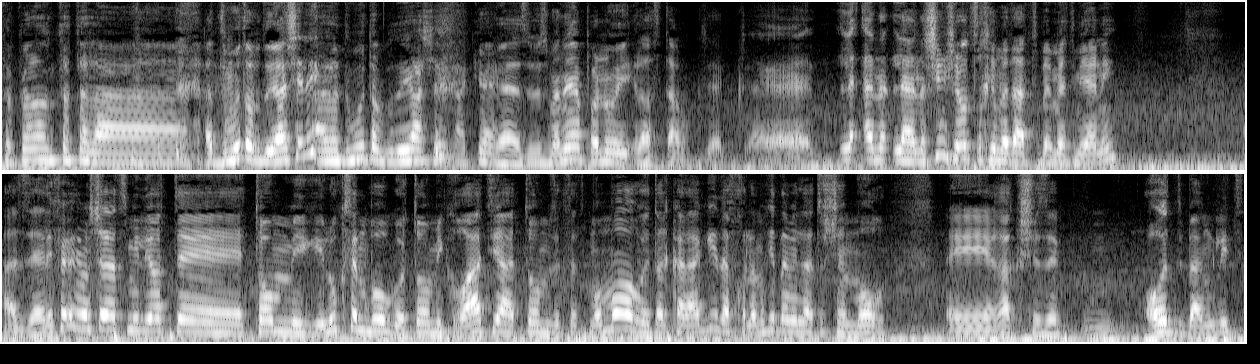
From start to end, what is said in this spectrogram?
ספר לנו קצת על ה- הדמות הבדויה שלי? על הדמות הבדויה שלך, כן. כן, אז בזמני הפנוי, לא, סתם. לאנ- לאנשים שלא צריכים לדעת באמת מי אני, אז לפעמים אני מרשה לעצמי להיות תום מלוקסנבורג או תום מקרואטיה, תום זה קצת כמו מור, ויותר קל להגיד, אף אחד לא מכיר את המילה, את השם מור, רק שזה עוד באנגלית.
